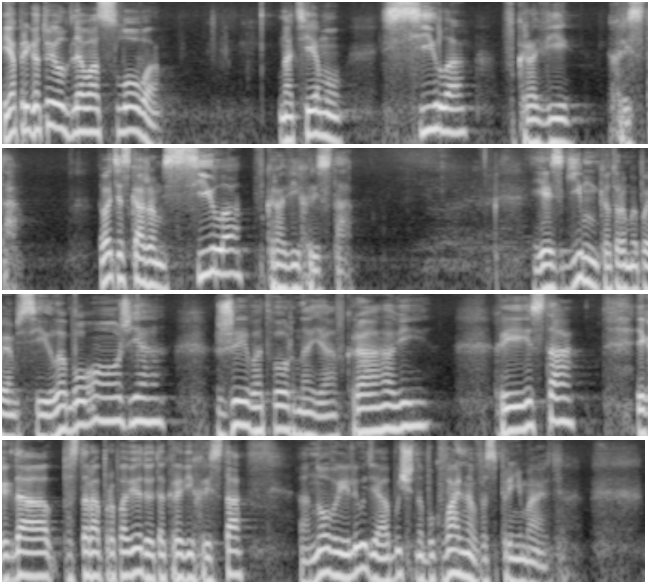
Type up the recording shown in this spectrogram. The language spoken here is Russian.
Я приготовил для вас слово на тему «Сила в крови Христа». Давайте скажем «Сила в крови Христа». Есть гимн, который мы поем «Сила Божья, животворная в крови Христа». И когда пастора проповедуют о крови Христа, новые люди обычно буквально воспринимают –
